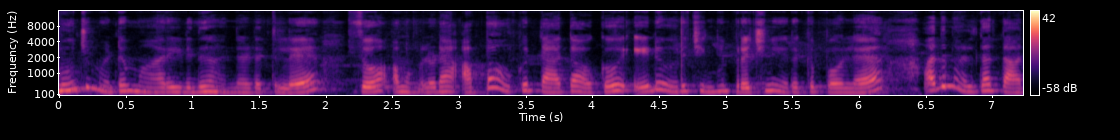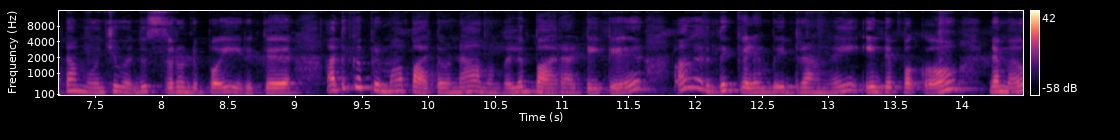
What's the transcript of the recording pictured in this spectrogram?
மூஞ்சி மட்டும் மாறிடுது அந்த இடத்துல. ஸோ அவங்களோட அப்பாவுக்கும் தாத்தாவுக்கும் ஏதோ ஒரு சின்ன பிரச்சனை இருக்குது போல். அதனால தான் தாத்தா மூஞ்சி வந்து சுருண்டு போய் இருக்குது அதுக்கப்புறமா பார்த்தோன்னா அவங்களும் பாராட்டிட்டு அங்கேருந்து கிளம்பிடுறாங்க. இந்த பக்கம் நம்ம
